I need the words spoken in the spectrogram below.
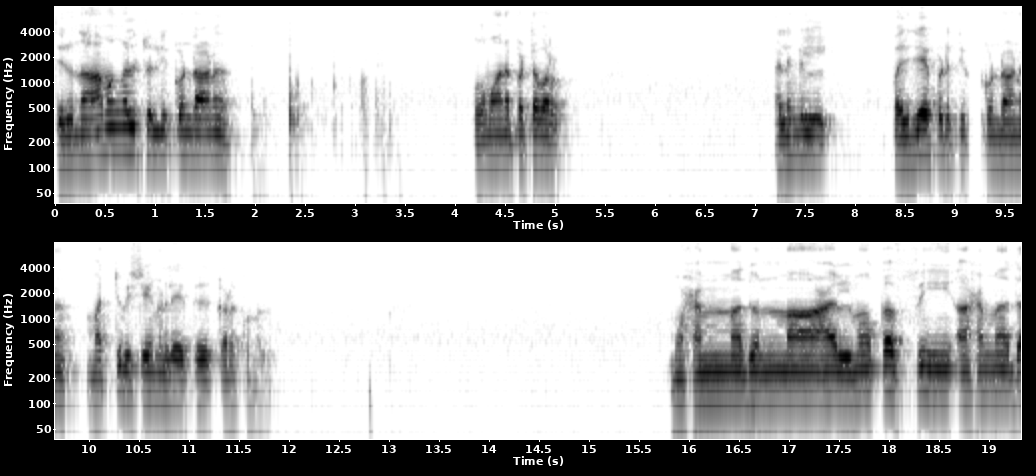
തിരുനാമങ്ങൾ ചൊല്ലിക്കൊണ്ടാണ് ബഹുമാനപ്പെട്ടവർ അല്ലെങ്കിൽ പരിചയപ്പെടുത്തിക്കൊണ്ടാണ് മറ്റു വിഷയങ്ങളിലേക്ക് കടക്കുന്നത്. മുഹമ്മദുൻ മാഅൽ മുഖഫി അഹ്മദ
